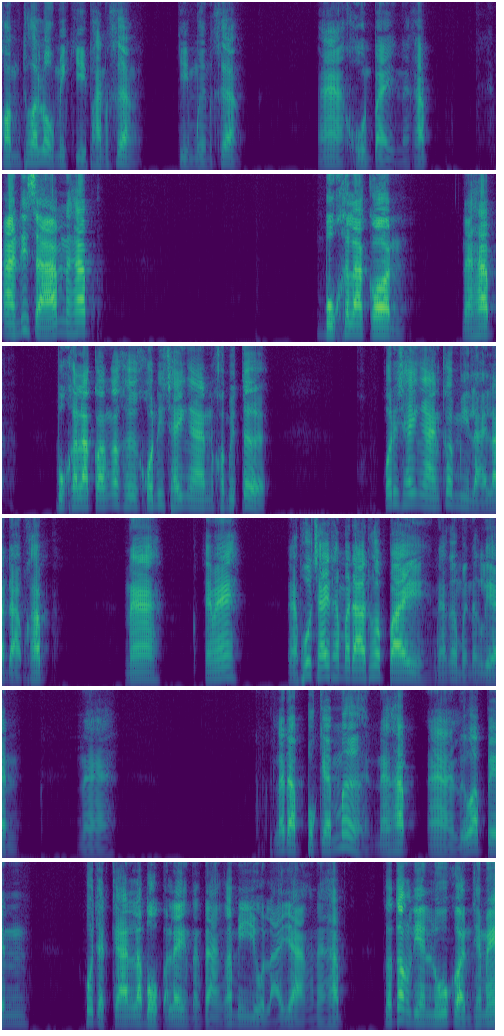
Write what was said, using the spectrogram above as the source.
คอมทั่วโลกมีกี่พันเครื่อง กี่หมื่นเครื่องอ่าคูณไปนะครับ อ่านที่สามนะครับ บุคลากรนะครับ บุคลากรก็คือคนที่ใช้งานคอมพิวเตอร์ คนที่ใช้งานก็มีหลายระดับครับนะใช่ไหมนะผู้ใช้ธรรมดาทั่วไปนะก็เหมือนนักเรียนนะระดับโปรแกรมเมอร์นะครับอ่าหรือว่าเป็นผู้จัดการระบบอะไรต่างๆ ก็มีอยู่หลายอย่างนะครับ ก็ต้องเรียนรู้ก่อนใช่ไหม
